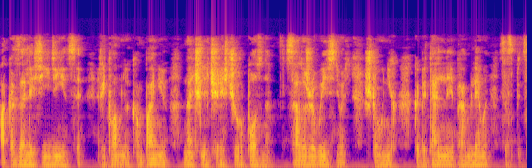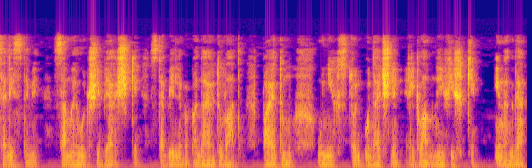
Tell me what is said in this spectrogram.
оказались единицы. Рекламную кампанию начали чересчур поздно. Сразу же выяснилось, что у них капитальные проблемы со специалистами. Самые лучшие пиарщики стабильно попадают в ад, поэтому у них столь удачные рекламные фишки. Иногда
